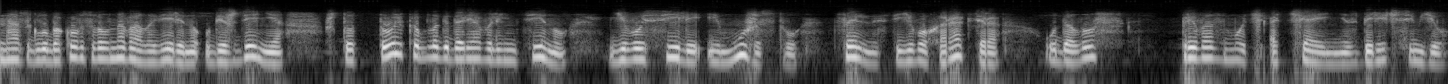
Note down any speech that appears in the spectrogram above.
Нас глубоко взволновало Верина убеждение, что только благодаря Валентину, его силе и мужеству, цельности его характера удалось превозмочь отчаяние сберечь семью.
